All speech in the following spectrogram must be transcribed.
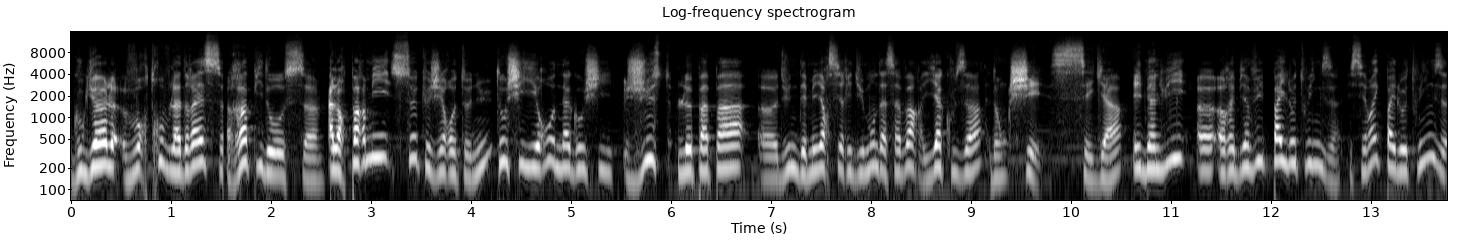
Google vous retrouve l'adresse rapidos. Alors, parmi ceux que j'ai retenus, Toshihiro Nagoshi, juste le papa euh, d'une des meilleures séries du monde, à savoir Yakuza, donc chez Sega. Et eh bien, lui euh, aurait bien vu Pilot Wings. Et c'est vrai que Pilot Wings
